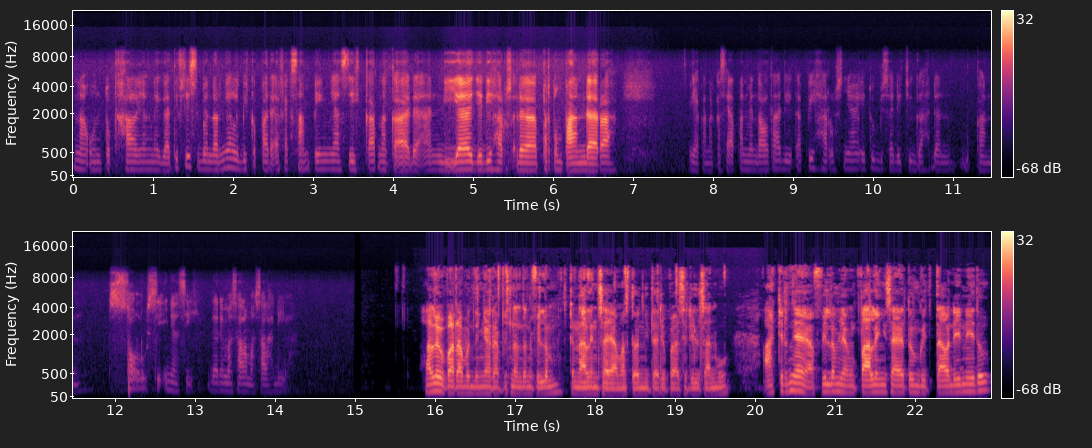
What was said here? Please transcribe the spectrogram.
Nah untuk hal yang negatif sih sebenarnya lebih kepada efek sampingnya sih karena keadaan dia jadi harus ada pertumpahan darah ya karena kesehatan mental tadi tapi harusnya itu bisa dicegah dan bukan solusinya sih dari masalah-masalah dia Halo para pendengar habis nonton film, kenalin saya Mas Doni dari Bahasa Dilsanmu. Akhirnya ya film yang paling saya tunggu tahun ini itu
